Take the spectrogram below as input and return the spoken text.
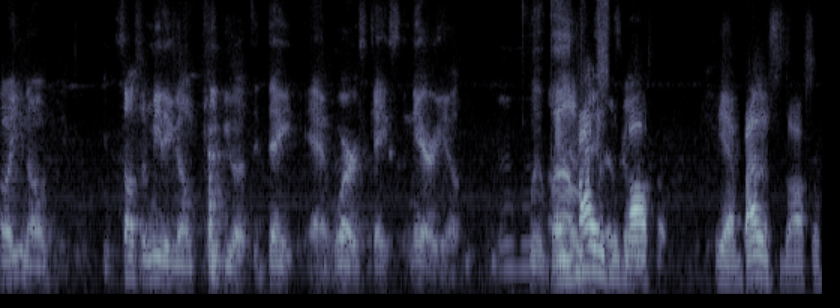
Oh, you know, social media gonna keep you up to date at worst case scenario. Mm-hmm. With violence. violence is awesome. Yeah, violence is awesome.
